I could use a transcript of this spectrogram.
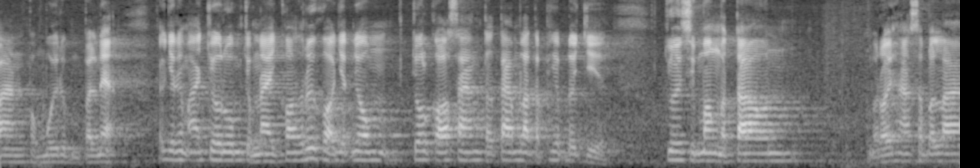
បាន6ឬ7នាក់អញ្ចឹងយើងអាចចូលរួមចំណែកក៏ឬក៏ញាតិញោមចូលកសាងទៅតាមលទ្ធភាពដូចជាជួយស៊ីម៉ង1តោន150ដុល្លារ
